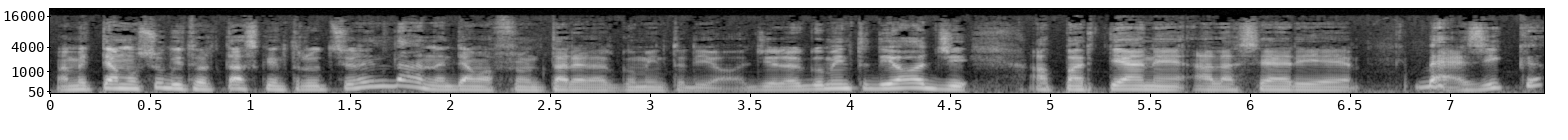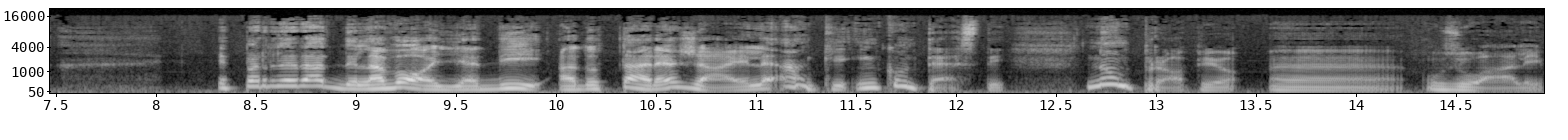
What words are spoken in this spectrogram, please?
Ma mettiamo subito il task introduzione in done e andiamo a affrontare l'argomento di oggi. L'argomento di oggi appartiene alla serie Basic e parlerà della voglia di adottare Agile anche in contesti non proprio eh, usuali.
